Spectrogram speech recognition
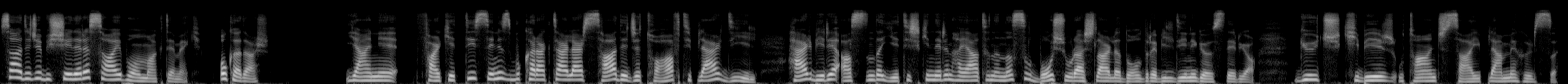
sadece bir şeylere sahip olmak demek. O kadar. Yani fark ettiyseniz bu karakterler sadece tuhaf tipler değil. Her biri aslında yetişkinlerin hayatını nasıl boş uğraşlarla doldurabildiğini gösteriyor. Güç, kibir, utanç, sahiplenme hırsı.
